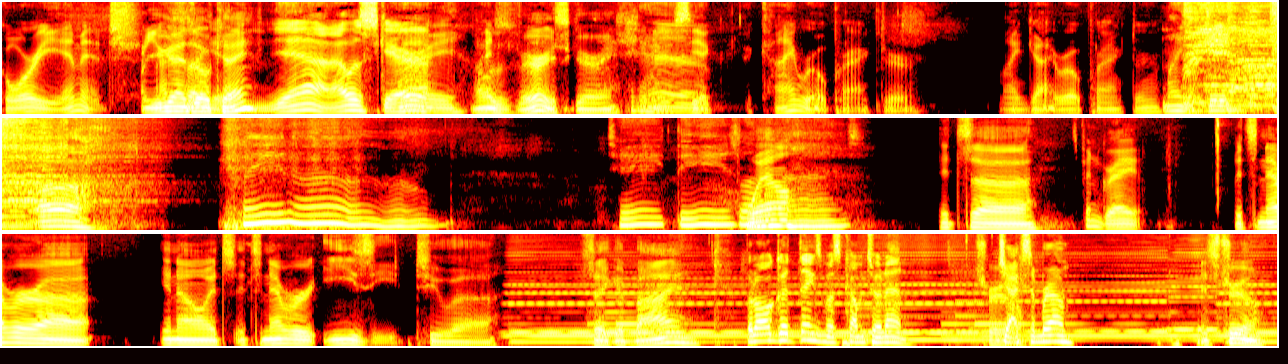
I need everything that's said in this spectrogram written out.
Gory image. Are you guys okay? Yeah, that was scary. That was very scary. I didn't even see a, a chiropractor. My chiropractor. My dick. Oh. Freedom. Take these Well, lies. It's uh, it's been great. It's never uh, you know, it's it's never easy to uh say goodbye. But all good things must come to an end. True. Jackson Browne. It's true.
